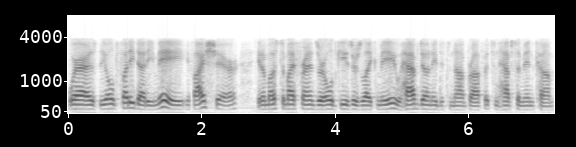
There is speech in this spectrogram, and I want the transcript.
Whereas the old fuddy duddy me, if I share, you know, most of my friends are old geezers like me who have donated to nonprofits and have some income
